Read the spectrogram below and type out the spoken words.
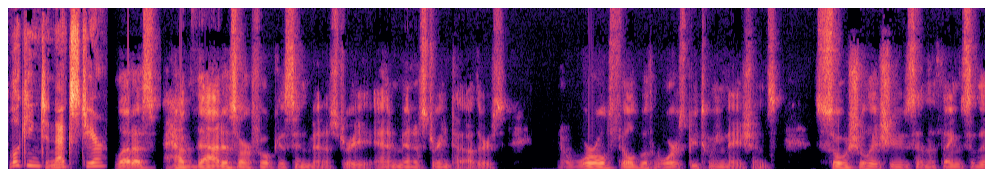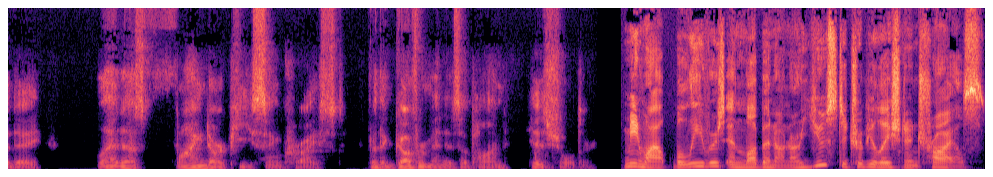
Looking to next year? Let us have that as our focus in ministry and ministering to others. In a world filled with wars between nations, social issues, and the things of the day, let us find our peace in Christ for the government is upon his shoulder. Meanwhile, believers in Lebanon are used to tribulation and trials.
